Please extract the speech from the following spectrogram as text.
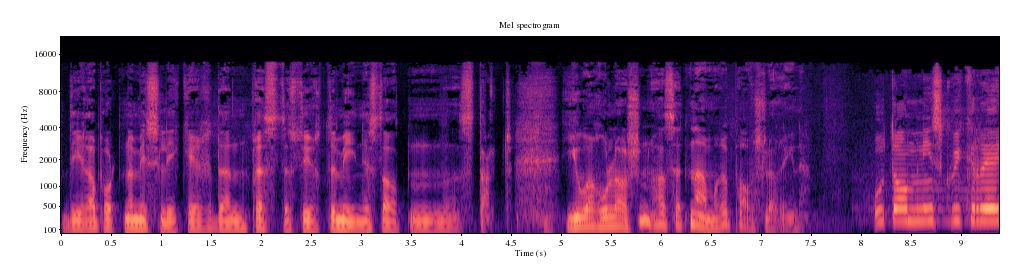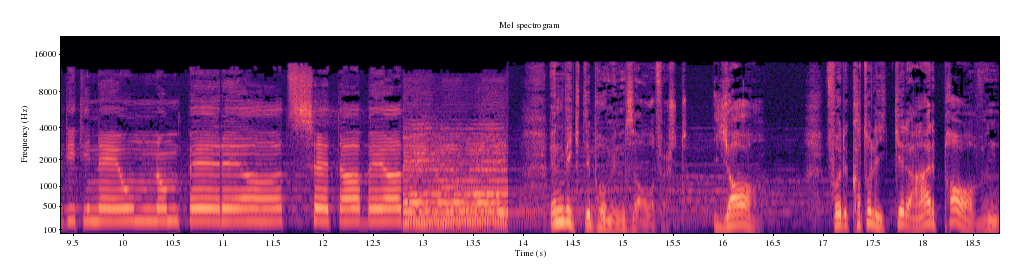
de rapportene misliker den prestestyrte ministaten sterkt. Joar Hoel Larsen har sett nærmere på avsløringene. Ut omnis qui credit in eum non pereat, set abeat En viktig påminnelse aller først. Ja, for katolikker er paven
